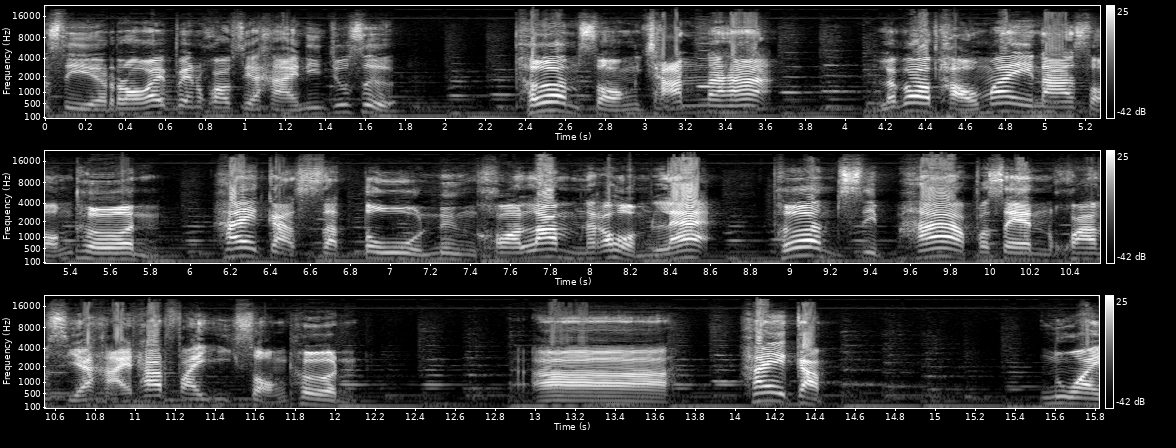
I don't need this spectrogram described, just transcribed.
14,400 เป็นความเสียหายนินจุสึเพิ่ม 2 ชั้นนะฮะ แล้วก็เผาไหม้นาน 2 เทิน ให้กับศัตรู 1 คอลัมน์นะครับผม และเพิ่ม 15%ความเสียหายธาตุไฟอีก 2 เทินให้กับ หน่วย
